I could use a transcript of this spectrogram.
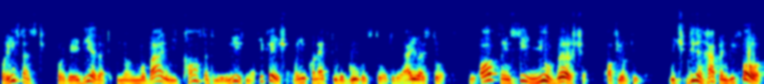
For instance, for the idea that, you know, in mobile we constantly release new application. When you connect to the Google store, to the iOS store, you often see new version of your tool, which didn't happen before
